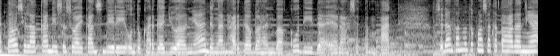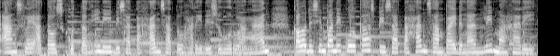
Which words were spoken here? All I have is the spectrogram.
atau silakan disesuaikan sendiri untuk harga jualnya dengan harga bahan baku di daerah setempat. Sedangkan untuk masa ketahanannya, angsle atau sekuteng ini bisa tahan satu hari di suhu ruangan. Kalau disimpan di kulkas bisa tahan sampai dengan lima hari.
